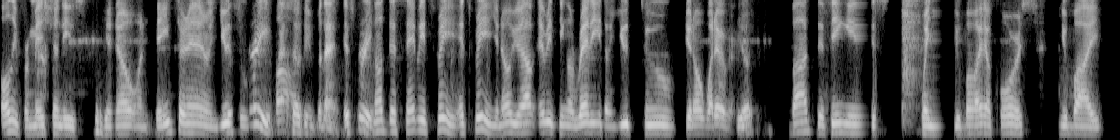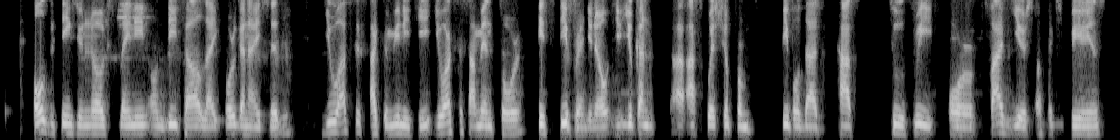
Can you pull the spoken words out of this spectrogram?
all information is, you know, on the internet, on YouTube. It's free. I tell people that. It's free. It's not the same. It's free. It's free. You know, you have everything already on YouTube, you know, whatever. Yep. But the thing is, when you buy a course, you buy all the things you know explaining on detail, like organize it mm-hmm. you access a community, you access a mentor, it's different. You know, you, you can ask questions from people that has two, three, or five years of experience.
